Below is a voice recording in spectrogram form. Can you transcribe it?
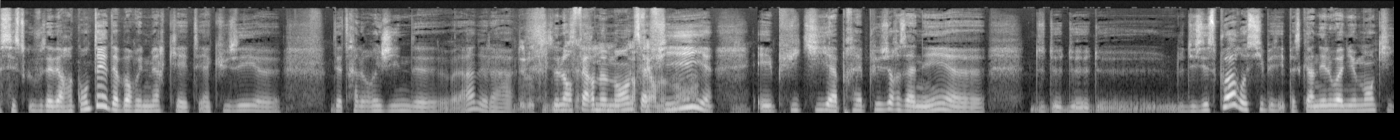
c'est ce que vous avez raconté. D'abord, une mère qui a été accusée d'être à l'origine de voilà de la de l'enfermement de, sa fille, mmh. et puis qui après plusieurs années de, de, de, de désespoir aussi, parce qu'un éloignement qui,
